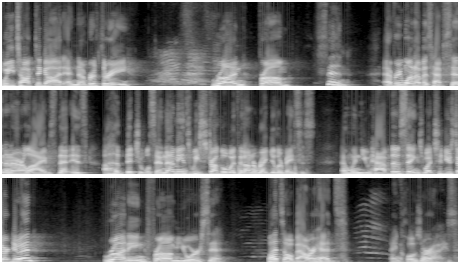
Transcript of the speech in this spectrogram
we talk to God. And number three, run from sin. Every one of us have sin in our lives that is a habitual sin. That means we struggle with it on a regular basis. And when you have those things, what should you start doing? Running from your sin. Let's all bow our heads and close our eyes.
